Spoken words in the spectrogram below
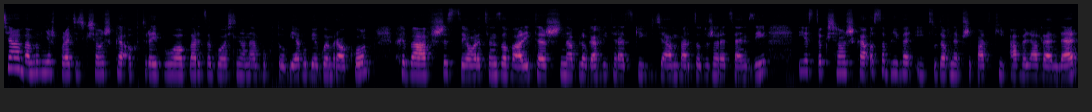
Chciałam Wam również polecić książkę, o której było bardzo głośno na Booktubie w ubiegłym roku. Chyba wszyscy ją recenzowali, też na blogach literackich widziałam bardzo dużo recenzji. Jest to książka Osobliwe i cudowne przypadki Awy Lavender,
